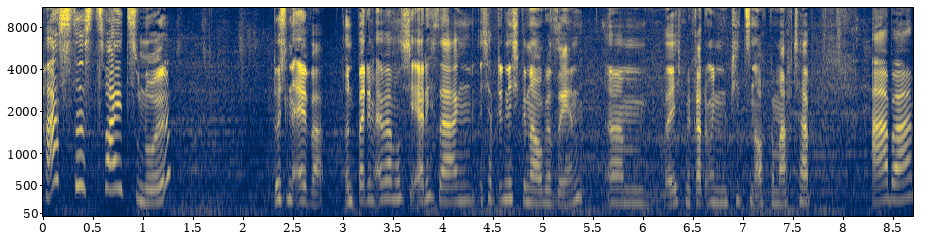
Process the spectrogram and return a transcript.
fast das 2 zu 0 durch den Elfer. Und bei dem Elfer muss ich ehrlich sagen, ich habe den nicht genau gesehen, ähm, weil ich mir gerade irgendwie Notizen auch gemacht habe. Aber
